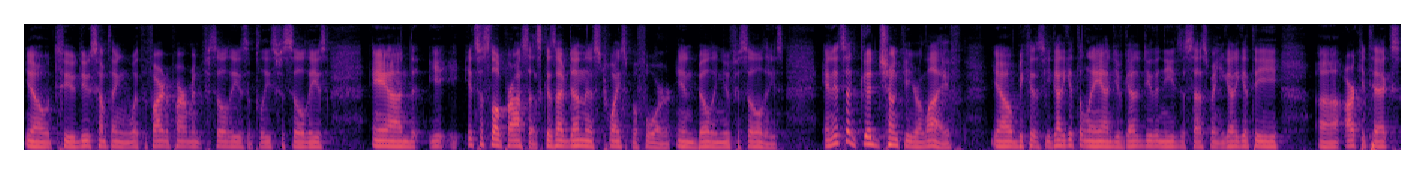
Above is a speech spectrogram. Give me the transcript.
you know, to do something with the fire department facilities, the police facilities. And it's a slow process because I've done this twice before in building new facilities. And it's a good chunk of your life, you know, because you got to get the land, you've got to do the needs assessment, you got to get the uh, architects,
